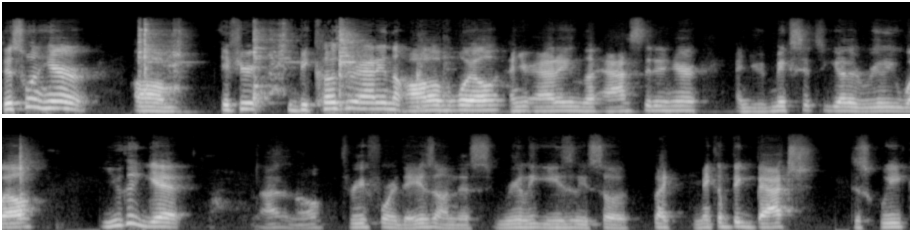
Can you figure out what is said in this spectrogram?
This one here, um, if you're because you're adding the olive oil and you're adding the acid in here and you mix it together really well, you could get I don't know three four days on this really easily. So like make a big batch this week,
